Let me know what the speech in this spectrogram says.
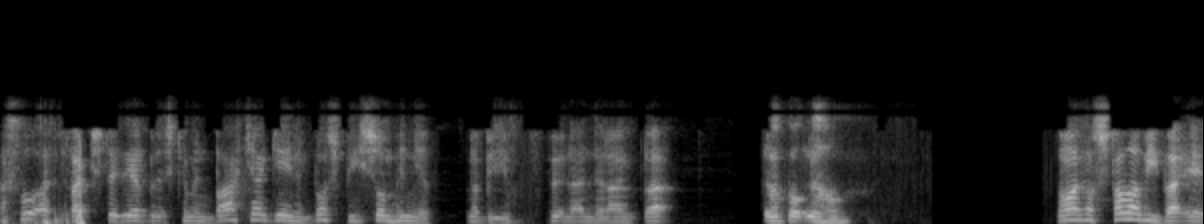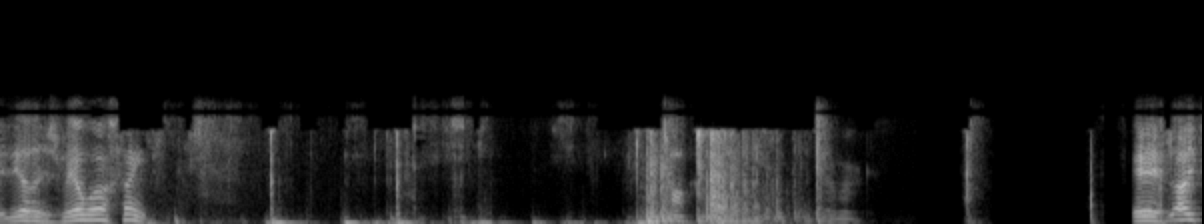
I thought I'd fixed it there, but it's coming back again. It must be something you maybe you're putting in the wrong bit. What about now? No, there's still a wee bit of it there as well, I think. Talk about it there, Mark. Eh, I,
